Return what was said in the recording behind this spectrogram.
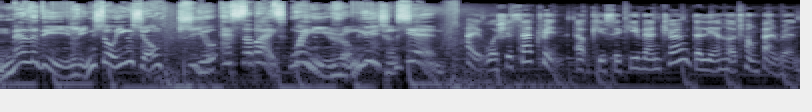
Melody 零售英雄是由 Exabyte 为你荣誉呈现。嗨，我是 Satrin LKCK Venture 的联合创办人。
